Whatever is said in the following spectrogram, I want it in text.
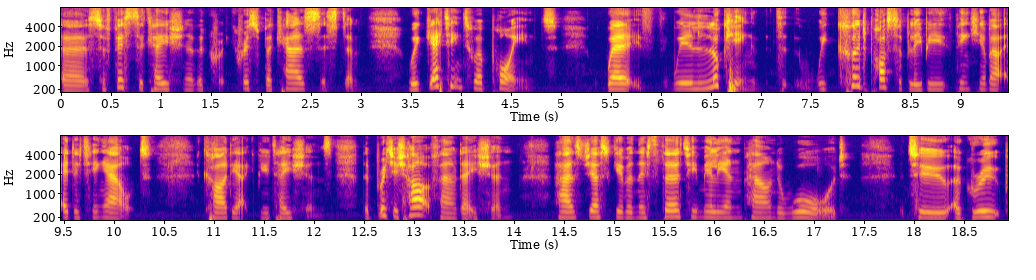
uh, sophistication of the CRISPR-Cas system, we're getting to a point where we're looking. To, we could possibly be thinking about editing out cardiac mutations. The British Heart Foundation has just given this 30 million pound award to a group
